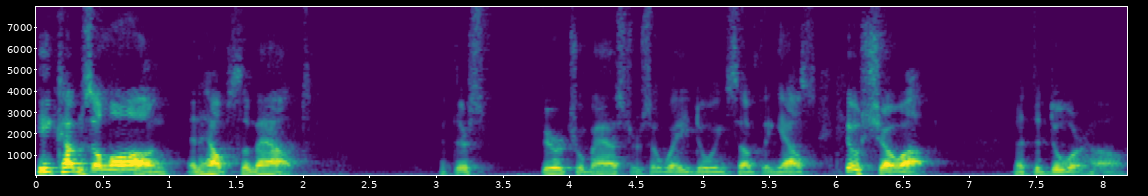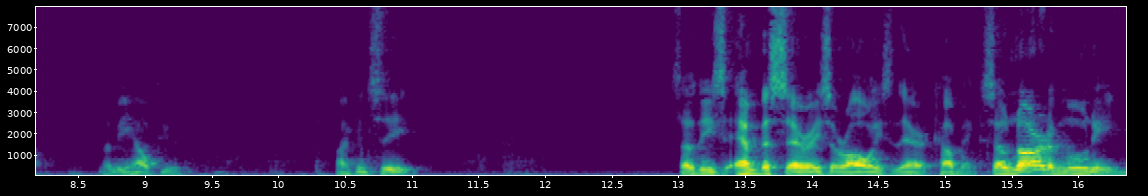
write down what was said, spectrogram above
he comes along and helps them out. If their spiritual master's away doing something else, he'll show up at the door. Oh, let me help you. I can see. So these emissaries are always there coming. So Narada Muni,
